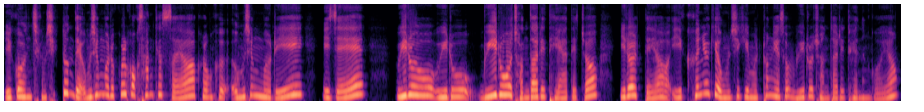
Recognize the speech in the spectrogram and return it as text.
이건 지금 식도인데 음식물을 꿀꺽 삼켰어요. 그럼 그 음식물이 이제 위로 위로 위로 전달이 돼야 되죠. 이럴 때요. 이 근육의 움직임을 통해서 위로 전달이 되는 거예요.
